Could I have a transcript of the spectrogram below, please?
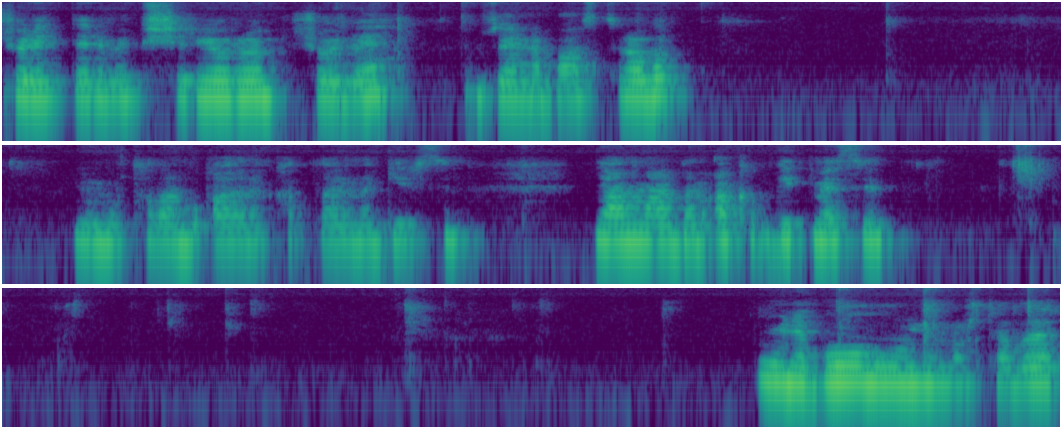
çöreklerimi pişiriyorum. Şöyle üzerine bastıralım. Yumurtalar bu ara katlarına girsin. Yanlardan akıp gitmesin. Böyle bol yumurtalı,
